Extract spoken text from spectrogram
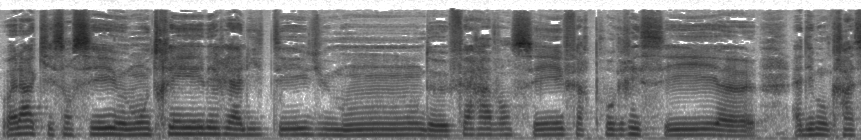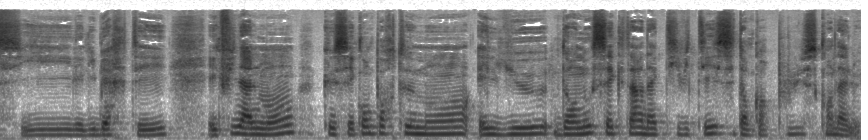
voilà, qui est censé euh, montrer les réalités du monde, faire avancer, faire progresser euh, la démocratie, les libertés, et que finalement, que ces comportements aient lieu dans nos secteurs d'activité, c'est encore plus scandaleux.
